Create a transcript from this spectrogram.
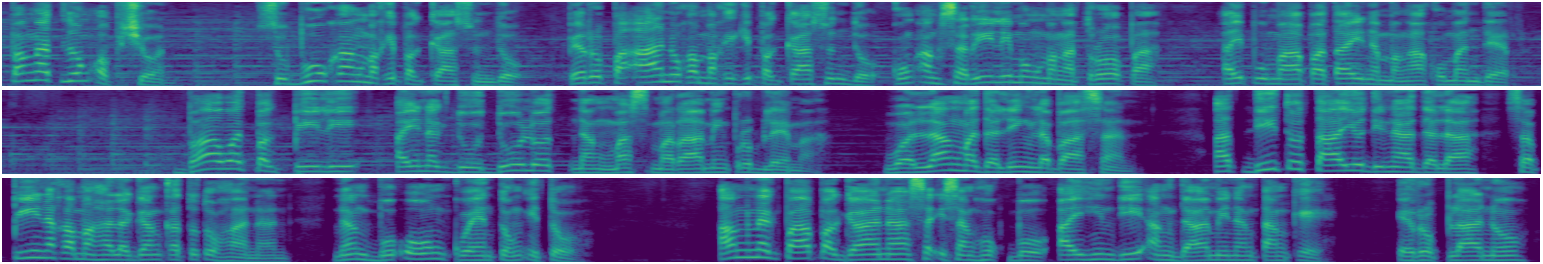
Pangatlong opsyon, Subukang makipagkasundo. Pero paano ka makikipagkasundo kung ang sarili mong mga tropa ay pumapatay ng mga kumander? Bawat pagpili ay nagdudulot ng mas maraming problema. Walang madaling labasan. At dito tayo dinadala sa pinakamahalagang katotohanan ng buong kwentong ito. Ang nagpapagana sa isang hukbo ay hindi ang dami ng tangke, eroplano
